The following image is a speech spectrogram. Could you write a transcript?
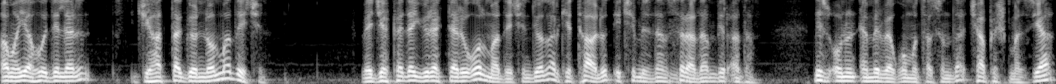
Ama Yahudilerin cihatta gönlü olmadığı için ve cephede yürekleri olmadığı için diyorlar ki Talut içimizden sıradan bir adam. Biz onun emir ve komutasında çarpışmaz. Ya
